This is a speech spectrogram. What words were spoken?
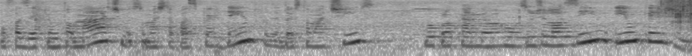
Vou fazer aqui um tomate, meu tomate tá quase perdendo, fazer dois tomatinhos. Vou colocar no meu arroz um gilozinho e um queijinho.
